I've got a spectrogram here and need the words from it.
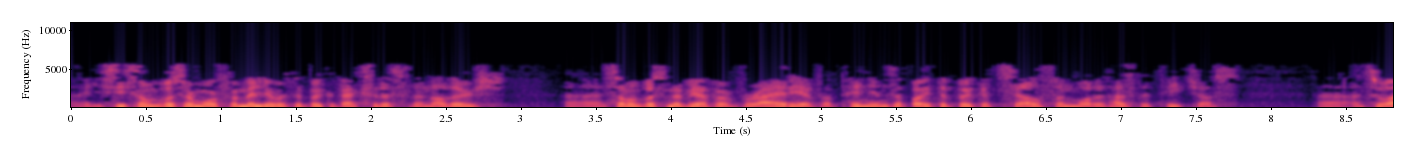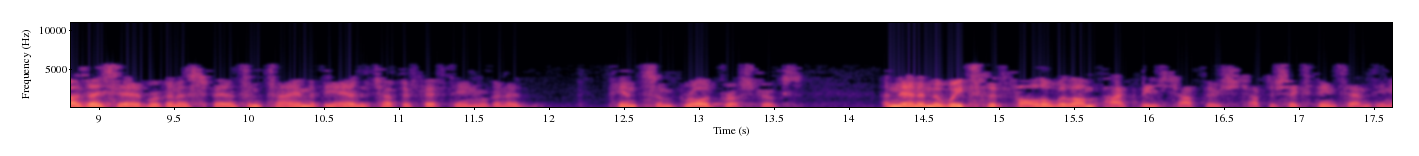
Uh, you see, some of us are more familiar with the book of Exodus than others. Uh, some of us maybe have a variety of opinions about the book itself and what it has to teach us. Uh, and so, as I said, we're going to spend some time at the end of chapter 15. We're going to paint some broad brushstrokes then in the weeks that follow, we'll unpack these chapters, chapter 16, 17,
